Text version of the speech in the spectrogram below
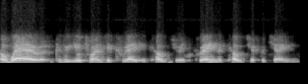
aware, because you're trying to create a culture. It's creating a culture for change.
